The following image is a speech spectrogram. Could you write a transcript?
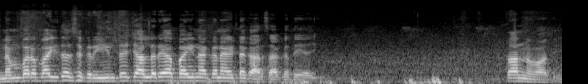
ਨੰਬਰ ਬਾਈ ਦਾ ਸਕਰੀਨ ਤੇ ਚੱਲ ਰਿਹਾ। ਬਾਈ ਨਾਲ ਕਨੈਕਟ ਕਰ ਸਕਦੇ ਆ ਜੀ। ਧੰਨਵਾਦ ਜੀ।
